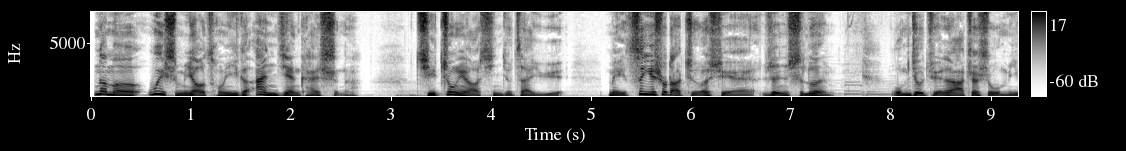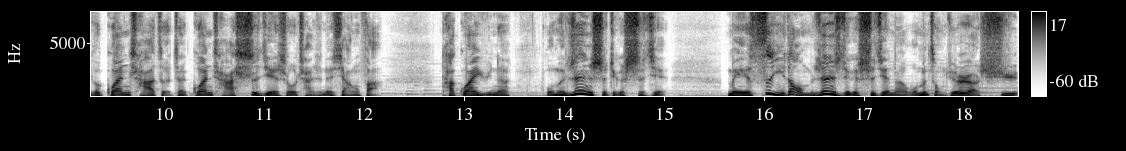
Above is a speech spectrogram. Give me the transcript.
那么为什么要从一个案件开始呢？其重要性就在于。每次一说到哲学认识论，我们就觉得啊，这是我们一个观察者在观察世界时候产生的想法。它关于呢，我们认识这个世界。每次一到我们认识这个世界呢，我们总觉得有点虚，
